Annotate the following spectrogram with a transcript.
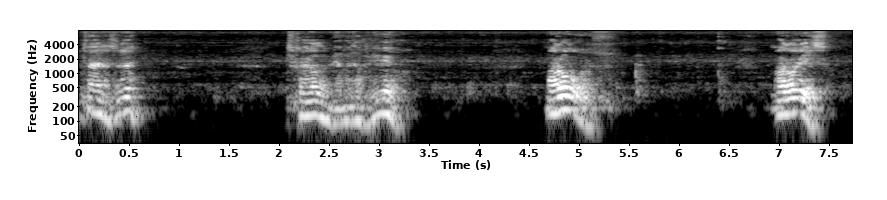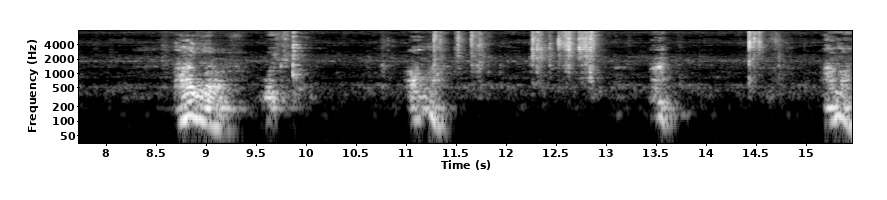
Bir tanesini çıkaralım yapacak bir şey yok. Marul olur. Marul yesin. Daha güzel olur. Bu iş. Allah. Hah. Tamam.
